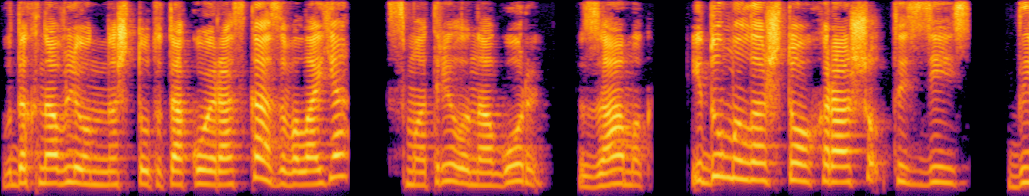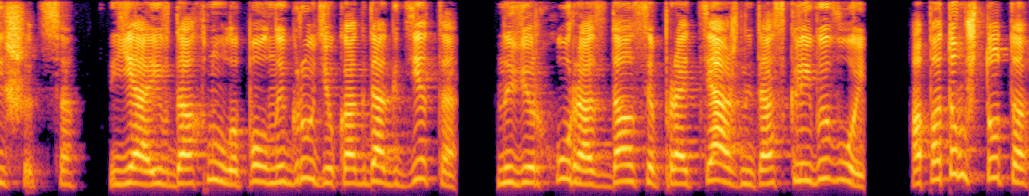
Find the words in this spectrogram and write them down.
вдохновленно что-то такое рассказывала, а я смотрела на горы, замок и думала, что хорошо-то здесь дышится. Я и вдохнула полной грудью, когда где-то наверху раздался протяжный тоскливый вой, а потом что-то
